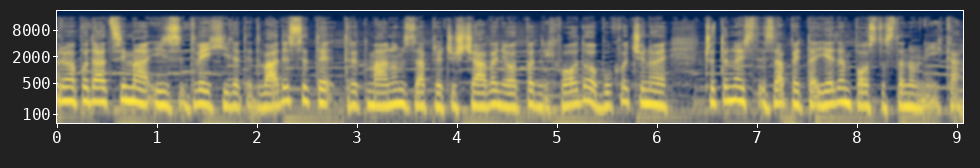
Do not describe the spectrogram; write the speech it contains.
Prema podacima iz 2020. tretmanom za prečišćavanje otpadnih voda obuhvaćeno je 14,1% stanovnika.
